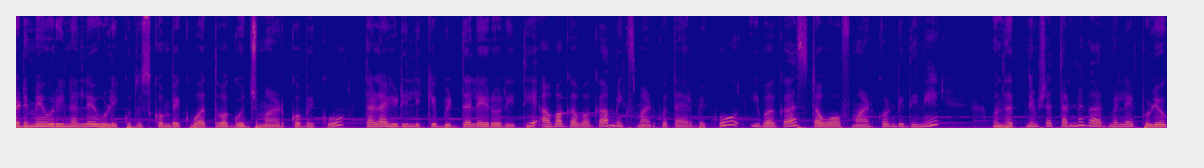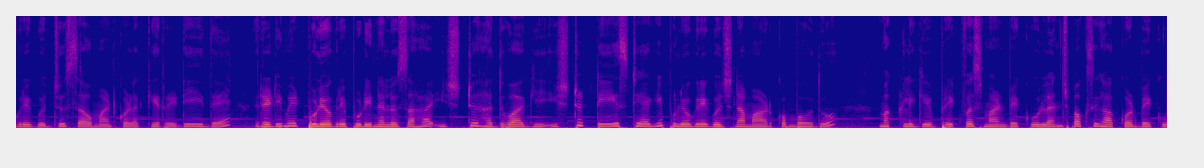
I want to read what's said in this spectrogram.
ಕಡಿಮೆ ಉರಿನಲ್ಲೇ ಹುಳಿ ಕುದಿಸ್ಕೊಬೇಕು ಅಥವಾ ಗೊಜ್ಜು ಮಾಡ್ಕೋಬೇಕು. ತಳ ಹಿಡಿಲಿಕ್ಕೆ ಬಿಡ್ದಲೇ ಇರೋ ರೀತಿ ಅವಾಗವಾಗ ಮಿಕ್ಸ್ ಮಾಡ್ಕೋತಾ ಇರಬೇಕು. ಇವಾಗ ಸ್ಟವ್ ಆಫ್ ಮಾಡ್ಕೊಂಡಿದ್ದೀನಿ. ಒಂದು ಹತ್ತು ನಿಮಿಷ ತಣ್ಣಗಾದಮೇಲೆ ಪುಳಿಯೋಗರೆ ಗೊಜ್ಜು ಸರ್ವ್ ಮಾಡ್ಕೊಳ್ಳೋಕ್ಕೆ ರೆಡಿ ಇದೆ. ರೆಡಿಮೇಡ್ ಪುಳಿಯೋಗರೆ ಪುಡಿನಲ್ಲೂ ಸಹ ಇಷ್ಟು ಹದವಾಗಿ, ಇಷ್ಟು ಟೇಸ್ಟಿಯಾಗಿ ಪುಳಿಯೋಗರೆ ಗೊಜ್ಜನ್ನ ಮಾಡ್ಕೊಬಹುದು. ಮಕ್ಕಳಿಗೆ ಬ್ರೇಕ್ಫಾಸ್ಟ್ ಮಾಡಬೇಕು ಲಂಚ್ ಬಾಕ್ಸಿಗೆ ಹಾಕ್ಕೊಡ್ಬೇಕು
